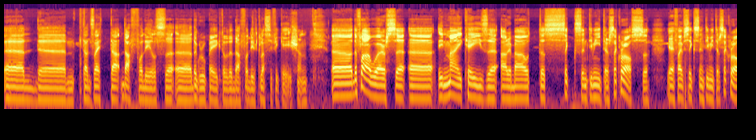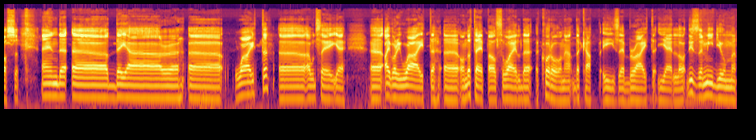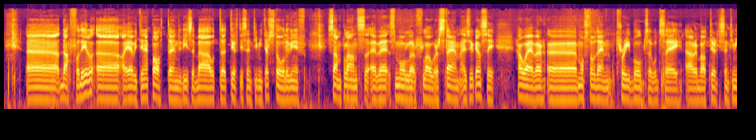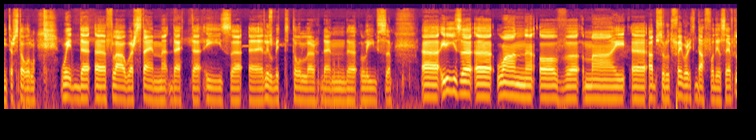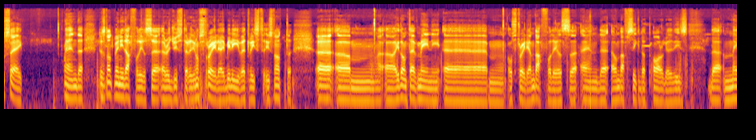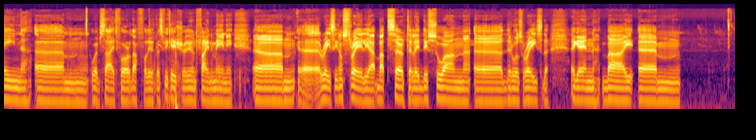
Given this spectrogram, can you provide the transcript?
uh, the Tazetta daffodils, uh, the group 8 of the daffodil classification. Uh, the flowers uh, in my case are about 6 centimeters across, yeah 5-6 centimeters across. And uh, they are white, I would say yeah uh, ivory white uh, on the tepals while the corona the cap is a bright yellow. This is a medium uh, daffodil. I have it in a pot and it is about 30 centimeters tall even if some plants have a smaller flower stem as you can see. However uh, most of them three bulbs I would say are about 30 centimeters tall with the uh, flower stem that uh, is a little bit taller than the leaves uh, it is uh, uh, one of my absolute favorite daffodils, I have to say and uh, there's not many daffodils uh, registered in Australia I believe at least it's not uh, um, I don't have many um, Australian daffodils and on daffseek.org that is the main um, website for daffodil classification. You don't find many um, uh, raised in Australia, but certainly this one uh, there was raised again by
